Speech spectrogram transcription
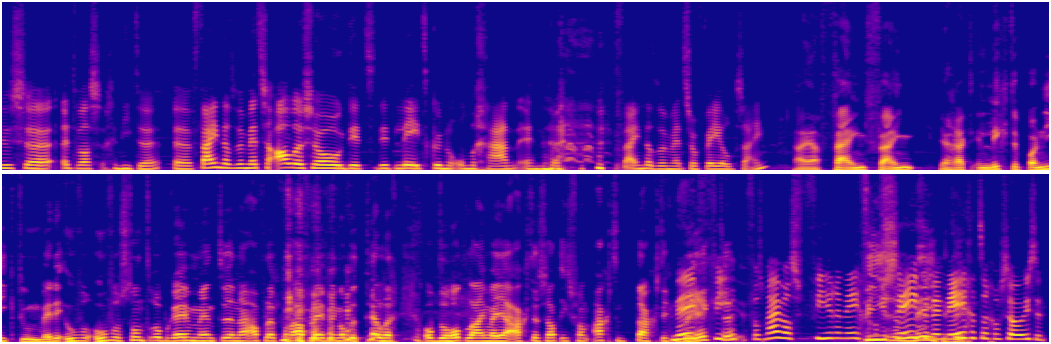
Dus eh, het was genieten. Eh, fijn dat we met z'n allen zo dit, dit leed kunnen ondergaan. En eh, fijn dat we met zoveel zijn. Nou ja, fijn, fijn. Jij raakt in lichte paniek toen. Weet ik, hoeveel, hoeveel stond er op een gegeven moment eh, na afloop van de aflevering op de teller op de hotline waar jij achter zat? Iets van 88 Nee, berichten? vi- volgens mij was 94, 94. of 97 of zo is het,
